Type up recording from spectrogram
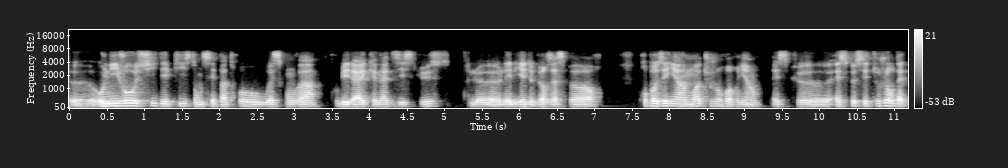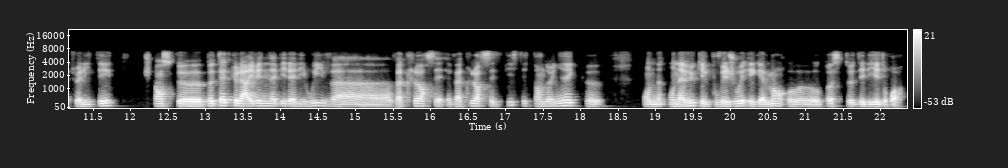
Euh, au niveau aussi des pistes, on ne sait pas trop où est-ce qu'on va. Kubila et Kanadziskus, l'ailier de Bursasport, proposé il y a un mois, toujours rien. Est-ce que est-ce que c'est toujours d'actualité? Je pense que peut-être que l'arrivée de Nabil Alioui va, va, clore, va clore cette piste, étant donné que on, a vu qu'il pouvait jouer également au, poste d'ailier droit.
